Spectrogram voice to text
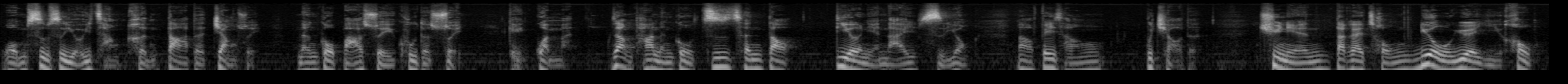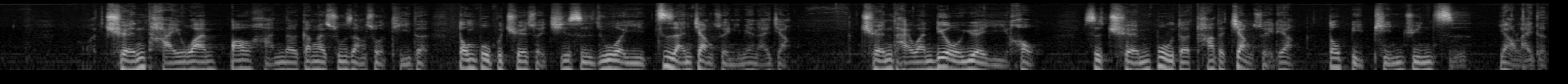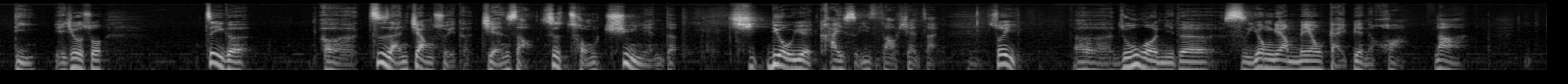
我们是不是有一场很大的降水？能够把水库的水给灌满，让它能够支撑到第二年来使用。那非常不巧的，去年大概从六月以后，全台湾包含了刚才署长所提的东部不缺水。其实如果以自然降水里面来讲，全台湾六月以后是全部的它的降水量都比平均值要来的低，也就是说。这个呃自然降水的减少是从去年的七六月开始一直到现在，所以呃如果你的使用量没有改变的话，那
